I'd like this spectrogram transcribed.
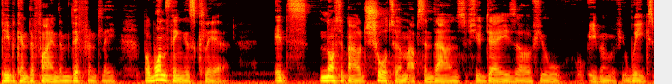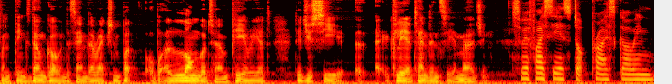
people can define them differently. But one thing is clear: it's not about short-term ups and downs, a few days or a few even a few weeks when things don't go in the same direction, but over a longer-term period that you see a, a clear tendency emerging. So if I see a stock price going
